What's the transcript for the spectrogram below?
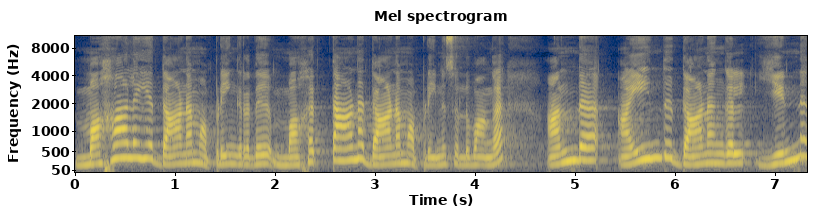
மகாலய தானம் அப்படிங்கிறது மகத்தான தானம் அப்படின்னு சொல்லுவாங்க. அந்த ஐந்து தானங்கள் என்ன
